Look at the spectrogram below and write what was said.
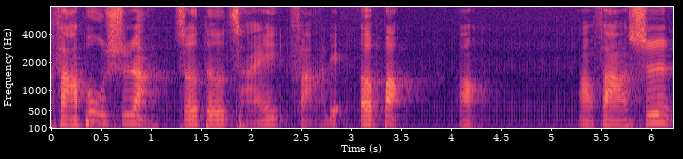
法布施啊，则得财法两二报啊啊！法施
